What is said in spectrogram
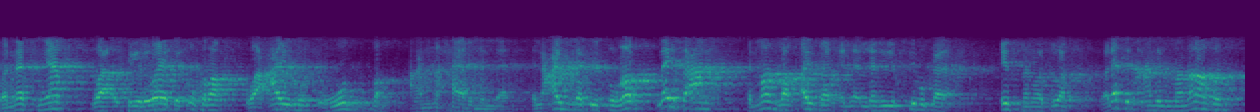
والناس نيام وفي روايه أخرى وعين غض عن محارم الله العين التي تغض ليس عن المنظر أيضا الذي يكسبك اثما وسوءا ولكن عن المناظر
